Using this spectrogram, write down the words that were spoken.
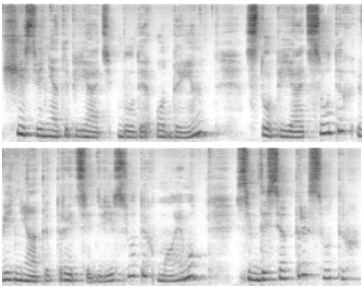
6 відняти 5 буде 1, 105 сотих, відняти 32 сотих, маємо 73 сотих.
